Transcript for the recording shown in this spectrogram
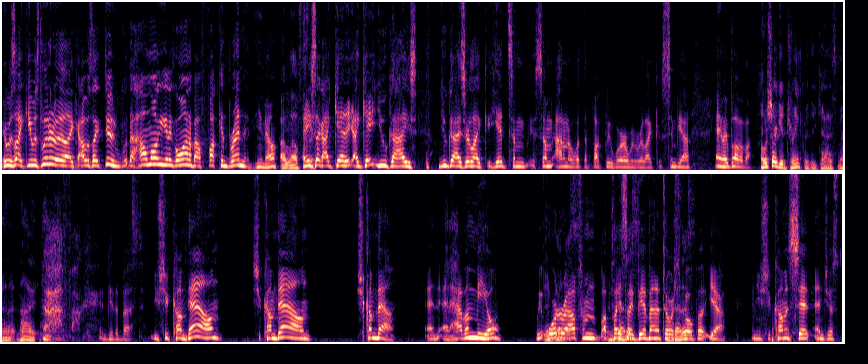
It was like he was literally like I was like, dude, how long are you gonna go on about fucking Brendan? You know? I love And he's like, I get it. I get you guys. You guys are like, he had some some I don't know what the fuck we were. We were like a symbiote. Anyway, blah blah blah. I wish I could drink with you guys, man, at night. Ah, fuck. It'd be the best. You should come down. You should come down. You should come down and and have a meal. We order Venice? out from a In place like Via Veneto or Scopa. Yeah. And you should come and sit and just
